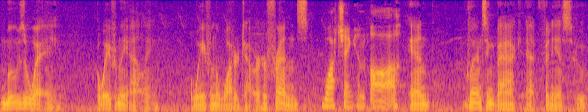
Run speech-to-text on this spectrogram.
moves away, away from the alley, away from the water tower, her friends, Watching in awe. and glancing back at Phineas, who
